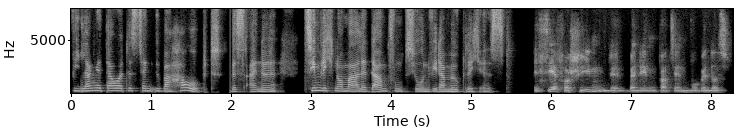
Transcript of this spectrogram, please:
Wie lange dauert es denn überhaupt, bis eine ziemlich normale Darmfunktion wieder möglich ist? Ist sehr verschieden. Bei den Patienten, wo wir das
